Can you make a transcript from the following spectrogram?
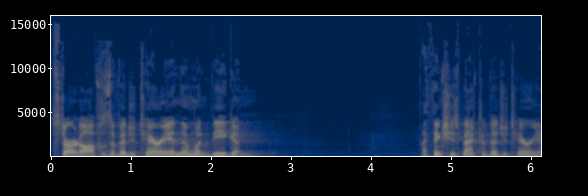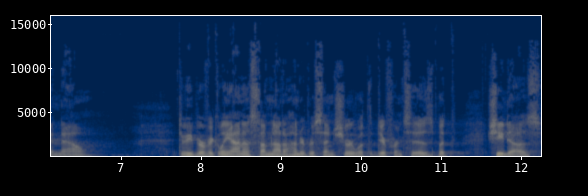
started off as a vegetarian, then went vegan. I think she's back to vegetarian now. To be perfectly honest, I'm not 100% sure what the difference is, but she does.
